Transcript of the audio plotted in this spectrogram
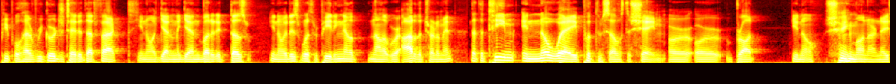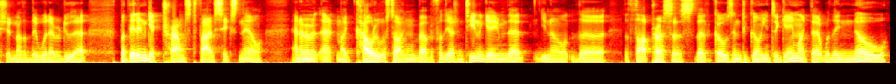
people have regurgitated that fact, you know, again and again. But it, it does, you know, it is worth repeating now, now that we're out of the tournament that the team in no way put themselves to shame or, or brought you know, shame on our nation. Not that they would ever do that, but they didn't get trounced five six nil. And I remember, like Kári was talking about before the Argentina game, that you know the the thought process that goes into going into a game like that, where they know,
